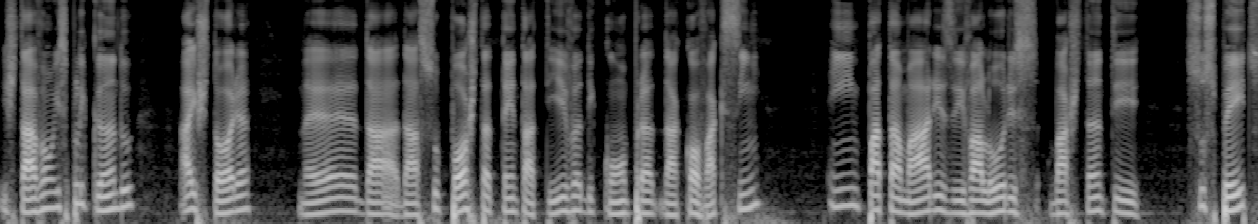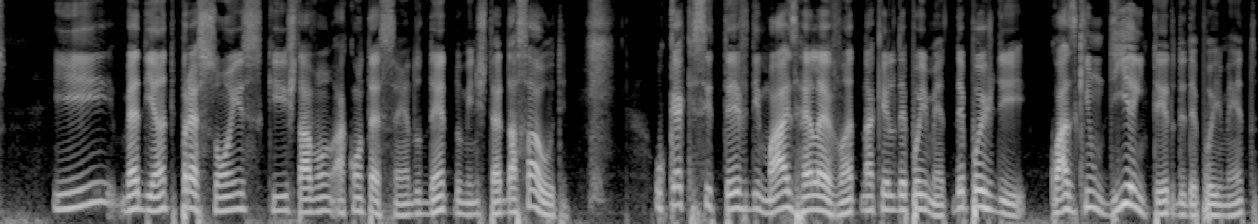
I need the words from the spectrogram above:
estavam explicando a história né, da, da suposta tentativa de compra da Covaxin em patamares e valores bastante suspeitos e mediante pressões que estavam acontecendo dentro do Ministério da Saúde. O que é que se teve de mais relevante naquele depoimento? Depois de quase que um dia inteiro de depoimento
